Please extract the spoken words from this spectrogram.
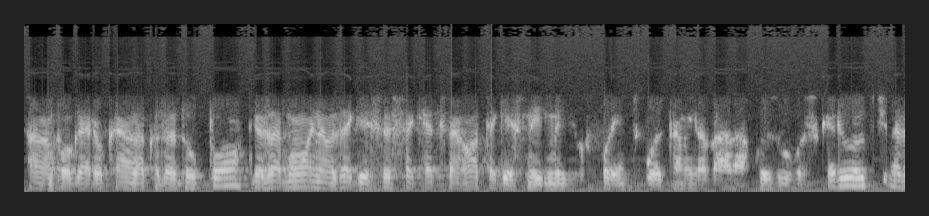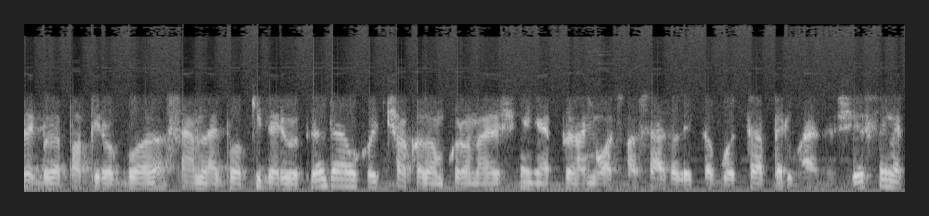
állampolgárok állnak az adókból. Igazából majdnem az egész összeg 76,4 millió forint volt, ami a vállalkozóhoz került. Ezekből a papírokból, a számlákból kiderül például, hogy csak a korona ösvény ebből a 80%-a volt a beruházási összegnek.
